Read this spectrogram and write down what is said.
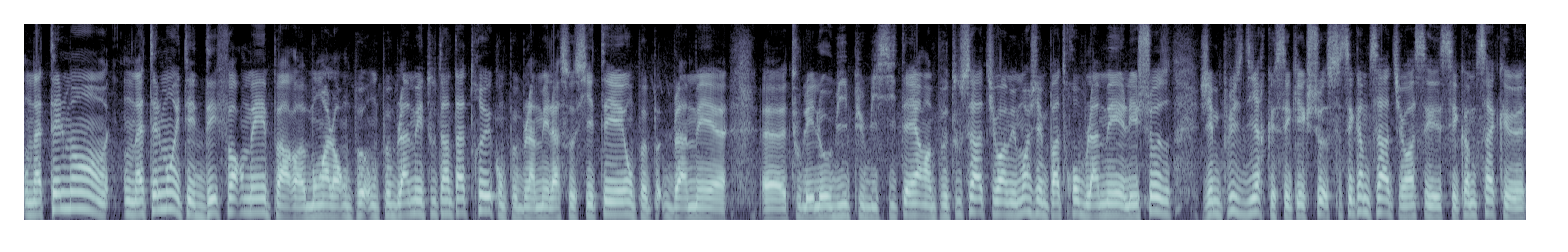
on a tellement, été déformé par, euh, bon alors on peut, blâmer tout un tas de trucs, on peut blâmer la société, on peut blâmer euh, euh, tous les lobbies publicitaires, un peu tout ça, tu vois, mais moi j'aime pas trop blâmer les choses, j'aime plus dire que c'est quelque chose, c'est comme ça, tu vois, c'est comme ça que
